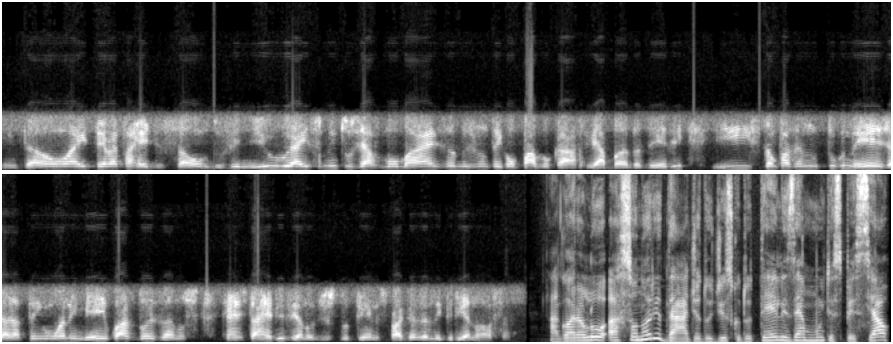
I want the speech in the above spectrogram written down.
Então aí teve essa reedição do vinil, e aí isso me entusiasmou mais. Eu me juntei com o Pablo Castro e a banda dele e estão fazendo um turnê. Já, já tem um ano e meio, quase dois anos, que a gente está revivendo o disco do tênis para grande alegria nossa. Agora, Lu, a sonoridade do disco do Tênis é muito especial.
